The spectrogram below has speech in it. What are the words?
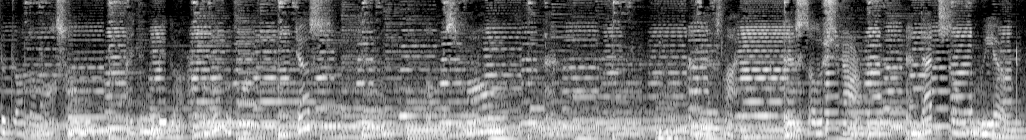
to draw the muscle, making bigger, a little just um, small and, and it's like they're so sharp and that's so weird.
